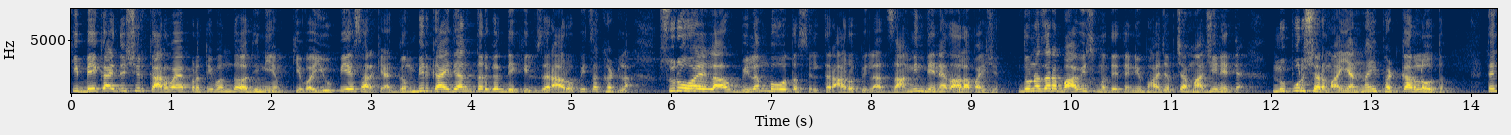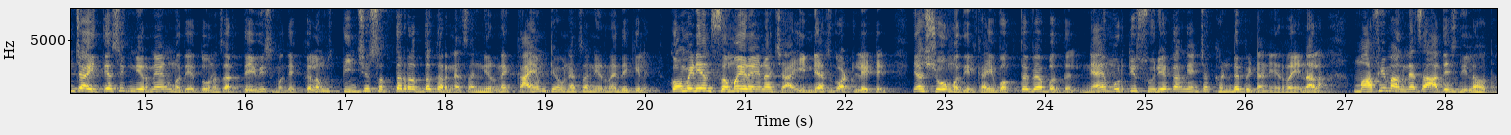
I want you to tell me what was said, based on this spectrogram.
की बेकायदेशीर कारवाया प्रतिबंध अधिनियम किंवा यू पी सारख्या गंभीर कायद्याअंतर्गत देखील जर आरोपीचा खटला सुरू व्हायला विलंब होत असेल तर आरोपीला जामीन देण्यात आला पाहिजे. दोन हजार बावीसमध्ये त्यांनी भाजपच्या माजी नेत्या नुपूर शर्मा यांनाही फटकारलं होतं. त्यांच्या ऐतिहासिक निर्णयांमध्ये दोन हजार तेवीसमध्ये कलम तीनशे सत्तर रद्द करण्याचा निर्णय कायम ठेवण्याचा निर्णय देखील आहे. कॉमेडियन समय रैनाच्या इंडियाज गॉट लेटेड या शोमधील काही वक्तव्याबद्दल न्यायमूर्ती सूर्यकांत यांच्या खंडपीठाने रैनाला माफी मागण्याचा आदेश दिला होता.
